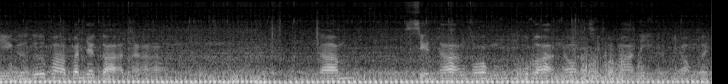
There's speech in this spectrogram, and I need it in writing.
นี่ก็คือภาพบรรยากาศอ่า ตามเส้นทางของหมู่บ้านเนาะสิประมาณนี้พี่น้องเลย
